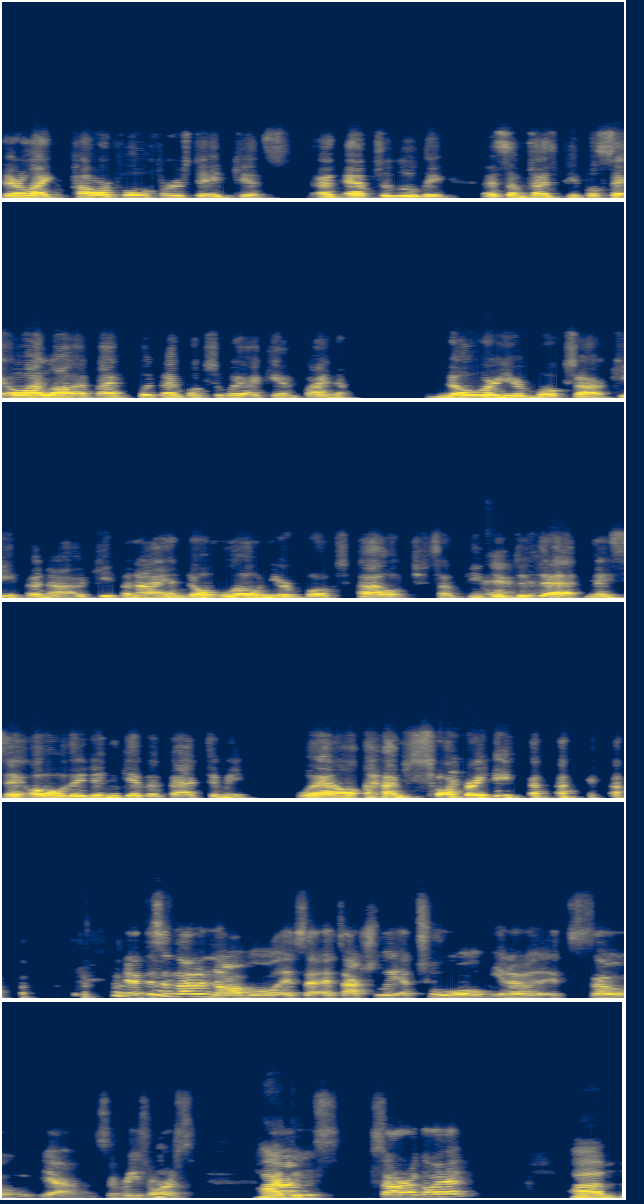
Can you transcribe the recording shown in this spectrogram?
they're like powerful first aid kits. And absolutely. And sometimes people say, oh, I love, if I put my books away, I can't find them. Know where your books are. Keep an eye, keep an eye and don't loan your books out. Some people Yeah. do that and they say, oh, they didn't give it back to me. Well, I'm sorry. Yeah, this is not a novel. It's a, it's actually a tool, you know, it's so, yeah, it's a resource. Hi, Um, Sarah, go ahead. um,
